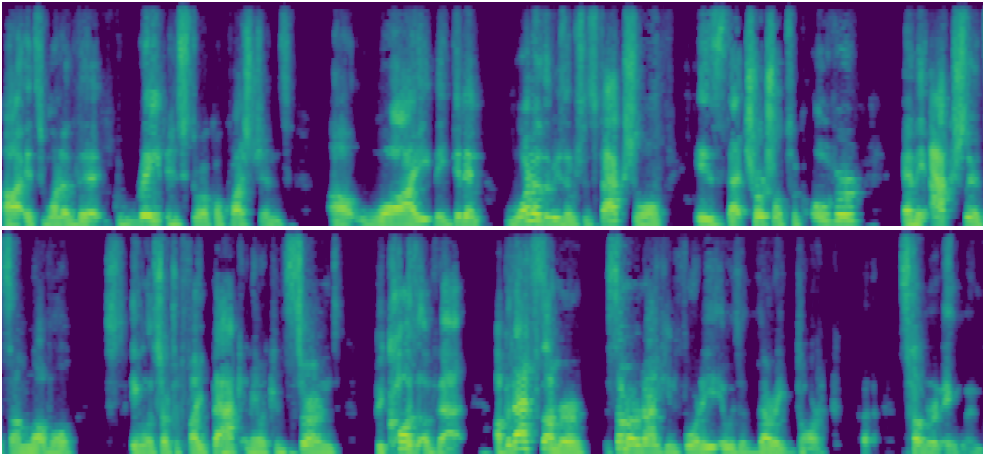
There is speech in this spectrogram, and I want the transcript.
Uh, it's one of the great historical questions uh, why they didn't. One of the reasons, which is factual, is that Churchill took over and they actually, at some level, England started to fight back and they were concerned because of that. Uh, but that summer, the summer of 1940, it was a very dark summer in England.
